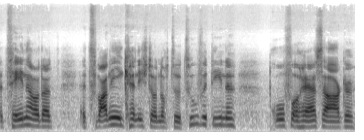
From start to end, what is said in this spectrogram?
ein Zehner oder ein 20 kann ich da noch dazu verdienen pro Vorhersage.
